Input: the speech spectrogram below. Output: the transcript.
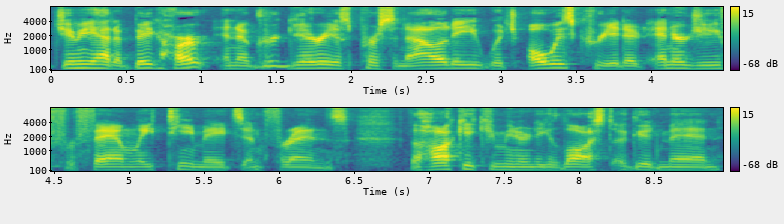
Jimmy had a big heart and a gregarious personality, which always created energy for family, teammates, and friends. The hockey community lost a good man.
